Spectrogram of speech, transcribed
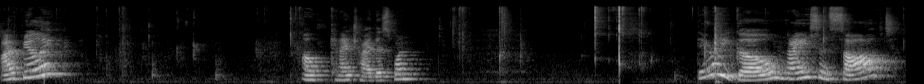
I feel like, oh, can I try this one? There we go, nice and soft.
